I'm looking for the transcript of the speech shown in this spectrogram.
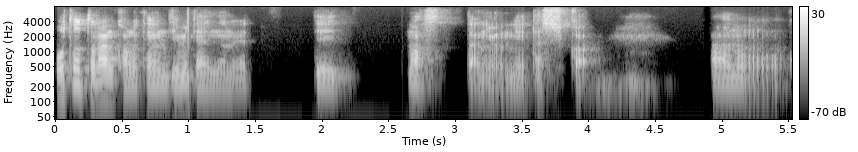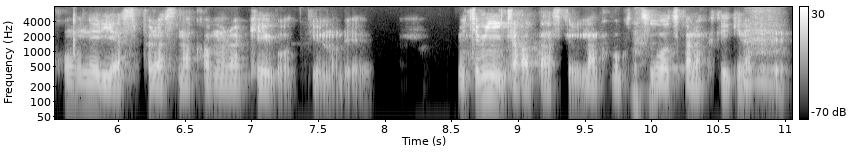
音となんかの展示みたいなのやってましたよね、確か。あの、コーネリアスプラス中村圭吾っていうので、めっちゃ見に行きたかったんですけど、なんか僕都合つかなくていけなくて。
